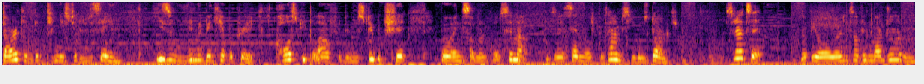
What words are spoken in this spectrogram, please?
dark and continues to do the same. He's a really big hypocrite. He calls people out for doing stupid shit, but when someone calls him out, as I said multiple times, he goes dark. So that's it. Hope you all learned something about Jordan.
